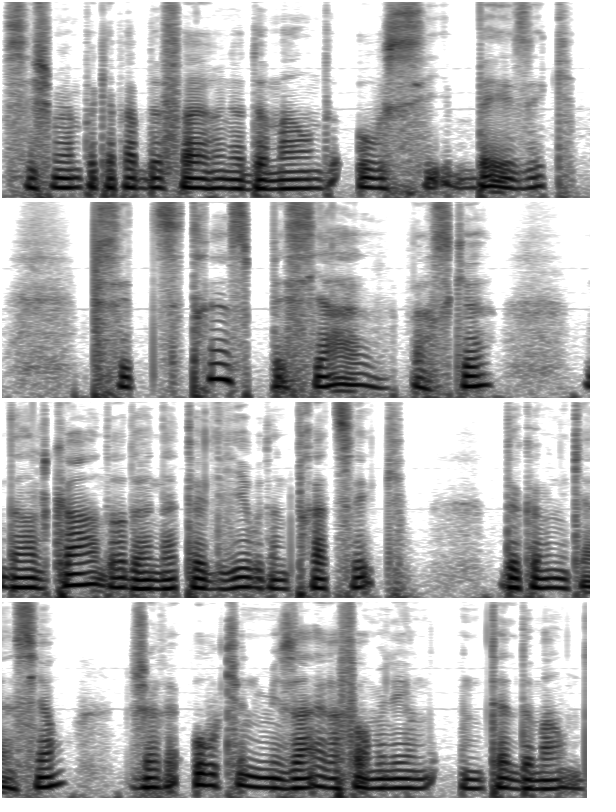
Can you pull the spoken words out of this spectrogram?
si je suis même pas capable de faire une demande aussi basique? C'est très spécial parce que dans le cadre d'un atelier ou d'une pratique de communication, j'aurais aucune misère à formuler une, telle demande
